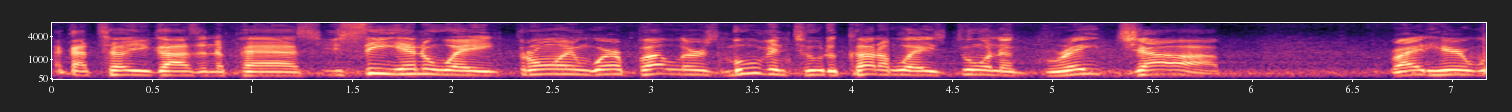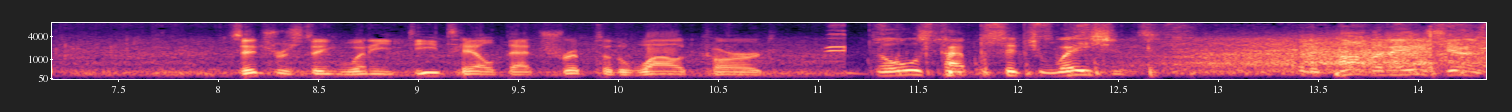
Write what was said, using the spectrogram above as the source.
Like I tell you guys in the past, you see Inoue throwing where Butler's moving to the cutaways, doing a great job right here. It's interesting when he detailed that trip to the wild card. Those type of situations. The combination is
